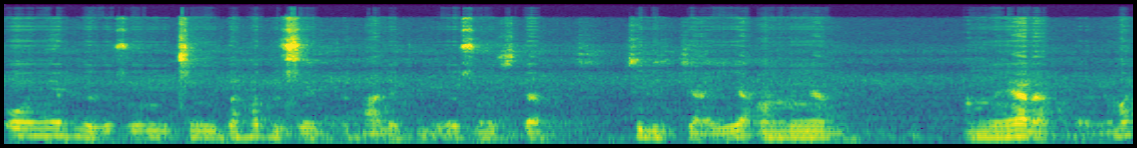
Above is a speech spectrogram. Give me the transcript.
oynayabiliyoruz. Onun için daha da zevkli hale geliyor. Sonuçta full hikayeyi anlayan, anlayarak oynamak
